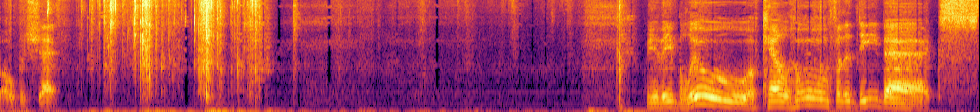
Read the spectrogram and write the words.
Bo Bichette. We have a blue of Calhoun for the D-backs.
